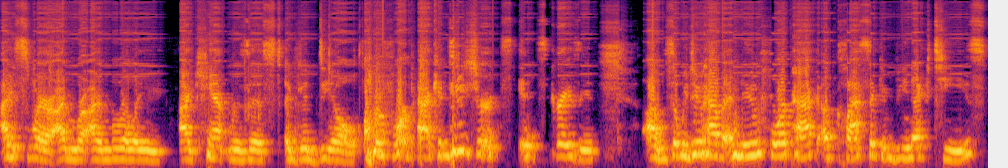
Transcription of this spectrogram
I swear, I'm I'm really I can't resist a good deal on a four pack of t-shirts. It's crazy. Um, so we do have a new four pack of classic V-neck tees,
